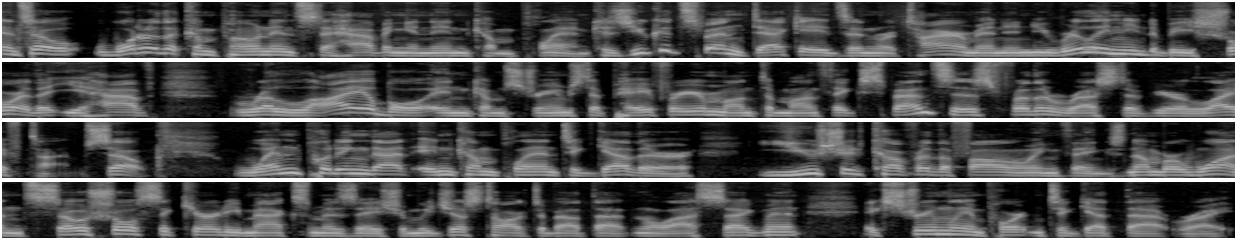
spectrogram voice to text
And so, what are the components to having an income plan? Because you could spend decades in retirement and you really need to be sure that you have reliable income streams to pay for your month to month expenses for the rest of your lifetime. So, when putting that income plan together, you should cover the following things. Number one, social security maximization. We just talked about that in the last segment. Extremely important to get that right.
